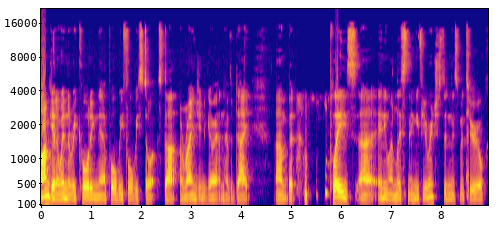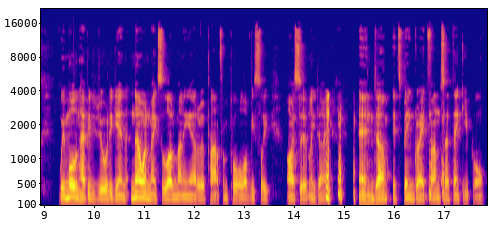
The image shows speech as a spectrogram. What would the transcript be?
I'm going to end the recording now, Paul, before we start, start arranging to go out and have a date. Um, but please, uh, anyone listening, if you're interested in this material, we're more than happy to do it again. No one makes a lot of money out of it apart from Paul, obviously. I certainly don't. and um, it's been great fun. So thank you, Paul.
